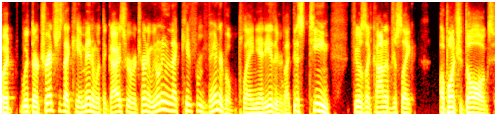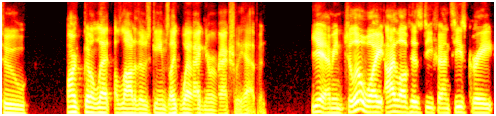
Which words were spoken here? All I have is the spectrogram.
but with their transfers that came in and with the guys who are returning, we don't even have that kid from Vanderbilt playing yet either. Like this team feels like kind of just like a bunch of dogs who aren't going to let a lot of those games like Wagner actually happen. Yeah, I mean Jahlil White, I love his defense. He's great.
